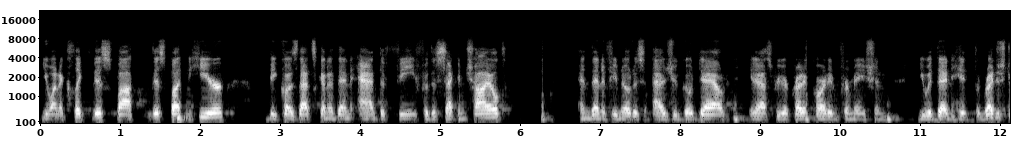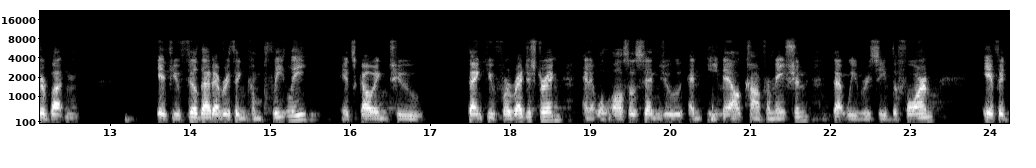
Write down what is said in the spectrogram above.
you want to click this box, this button here because that's going to then add the fee for the second child. And then if you notice as you go down, it asks for your credit card information. You would then hit the register button. If you filled out everything completely, it's going to thank you for registering and it will also send you an email confirmation that we've received the form. If it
